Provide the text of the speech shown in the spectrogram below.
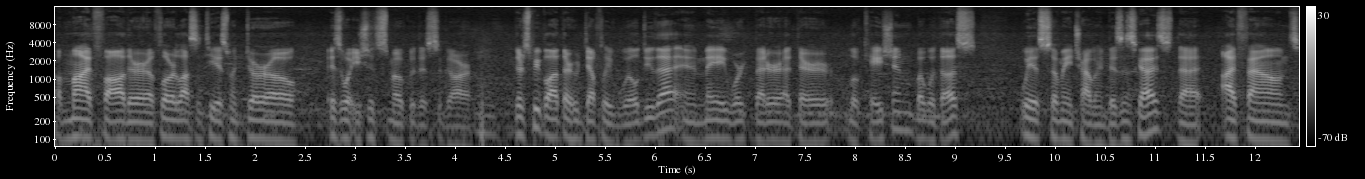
a my father, a Flor de Las Antillas Maduro is what you should smoke with this cigar. There's people out there who definitely will do that, and it may work better at their location. But with us, we have so many traveling business guys that I found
